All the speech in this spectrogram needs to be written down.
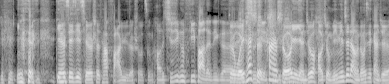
对对，因为 DNCG 其实是它法语的首字母。好的，其实跟 FIFA 的那个对我一开始看的时候也研究了好久，明明这两个东西感觉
